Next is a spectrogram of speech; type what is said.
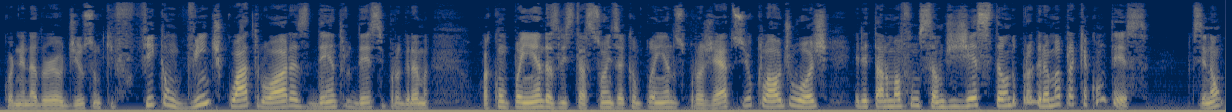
o coordenador Eudilson, que ficam 24 horas dentro desse programa, acompanhando as licitações, acompanhando os projetos. E o Cláudio hoje ele está numa função de gestão do programa para que aconteça. Senão,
